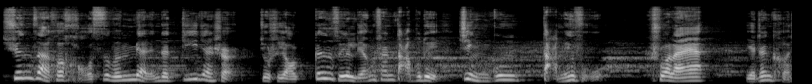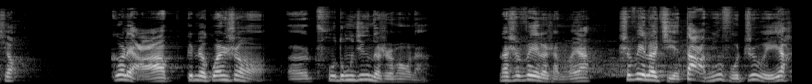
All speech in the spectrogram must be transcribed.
宣赞和郝思文面临的第一件事就是要跟随梁山大部队进攻大名府。说来也真可笑，哥俩跟着关胜呃出东京的时候呢，那是为了什么呀？是为了解大名府之围呀。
